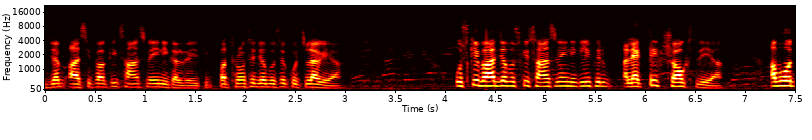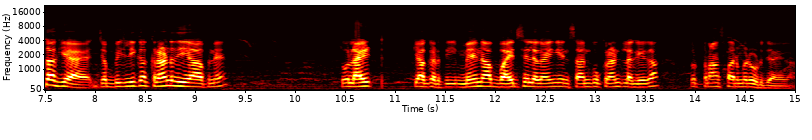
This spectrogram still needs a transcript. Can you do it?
जब आसिफा की सांस नहीं निकल रही थी, पत्थरों से जब उसे कुचला गया, उसके बाद जब उसकी सांस नहीं निकली, फिर इलेक्ट्रिक शॉक्स दिया। अब होता क्या है, जब बिजली का करंट दिया आपने तो लाइट क्या करती? मेन आप वायर से लगाएँगे, इंसान को करंट लगेगा तो ट्रांसफार्मर उड़ जाएगा।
